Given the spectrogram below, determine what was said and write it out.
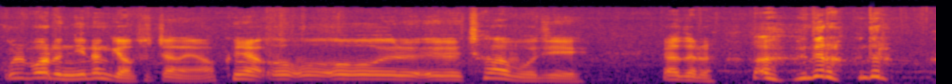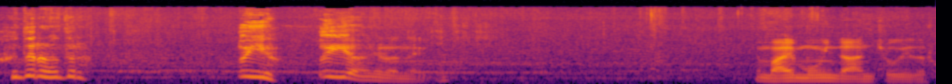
꿀벌은 이런 게 없었잖아요. 그냥 어어어 이렇게, 이렇게 쳐다보지. 야들은 어, 흔들어 흔들어 흔들어 흔들어. 으이야 으이야 이러네. 많이 모인다 안쪽에 들어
